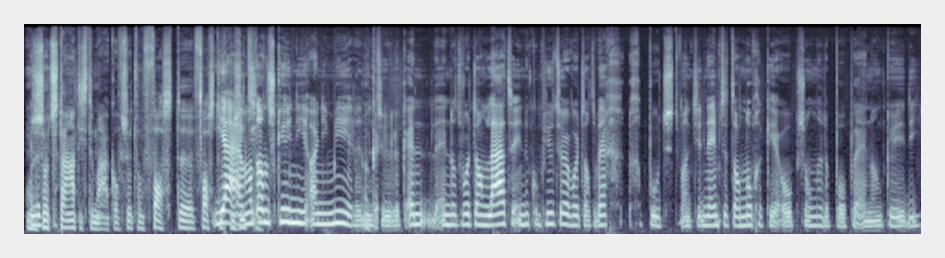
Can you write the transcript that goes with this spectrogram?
Om een soort statisch te maken of een soort van vaste, vaste ja, positie. want anders kun je niet animeren natuurlijk. En, en dat wordt dan later in de computer wordt dat weggepoetst. Want je neemt het dan nog een keer op zonder de poppen. En dan kun je die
